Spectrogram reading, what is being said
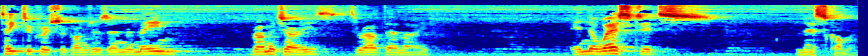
take to Krishna consciousness and remain brahmacharis throughout their life. In the West, it's less common.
